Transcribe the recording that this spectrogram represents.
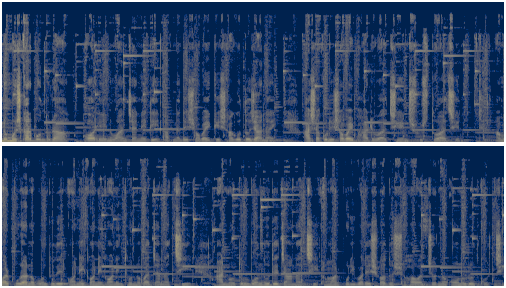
নমস্কার বন্ধুরা অল ইন ওয়ান চ্যানেলে আপনাদের সবাইকে স্বাগত জানাই। আশা করি সবাই ভালো আছেন, সুস্থ আছেন। আমার পুরানো বন্ধুদের অনেক অনেক অনেক ধন্যবাদ জানাচ্ছি আর নতুন বন্ধুদের জানাচ্ছি আমার পরিবারের সদস্য হওয়ার জন্য অনুরোধ করছি।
